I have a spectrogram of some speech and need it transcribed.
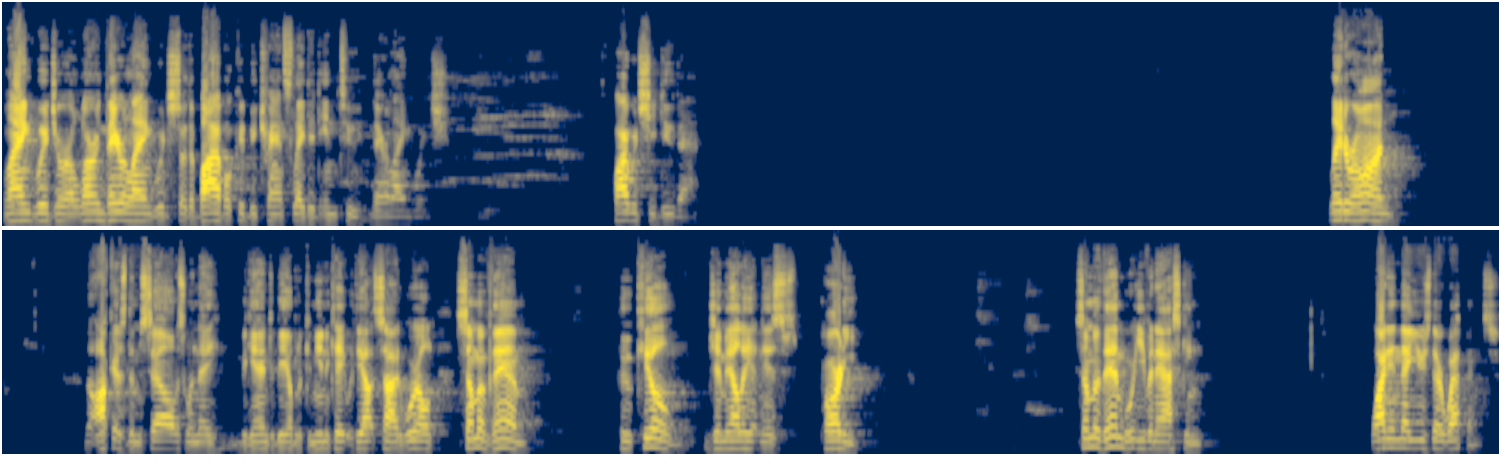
language or learn their language so the Bible could be translated into their language. Why would she do that? Later on, the Aucas themselves, when they began to be able to communicate with the outside world, some of them who killed Jim Elliot and his party, some of them were even asking, why didn't they use their weapons?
